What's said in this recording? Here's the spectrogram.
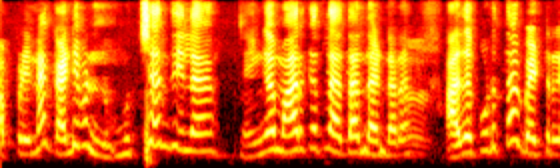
அப்படின்னா கண்டிப்பாக முச்சந்தியில் எங்கள் மார்க்கத்தில் அதான் தண்டனை. அதை கொடுத்தா பெட்ரு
